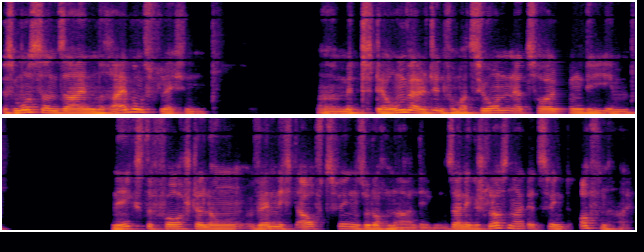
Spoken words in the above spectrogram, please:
Es muss an seinen Reibungsflächen äh, mit der Umwelt Informationen erzeugen, die ihm nächste Vorstellung, wenn nicht aufzwingen, so doch nahelegen. Seine Geschlossenheit erzwingt Offenheit.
